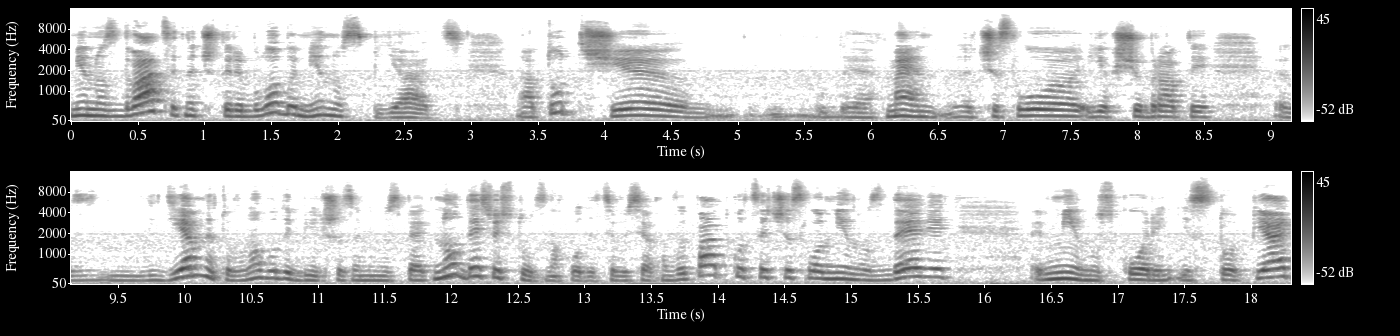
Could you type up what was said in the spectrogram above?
мінус 20 на 4 було б мінус 5. А тут ще буде мен... число, якщо брати е, від'ємне, то воно буде більше за мінус 5. Ну, десь ось тут знаходиться в усякому випадку це число мінус 9, мінус корінь із 105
